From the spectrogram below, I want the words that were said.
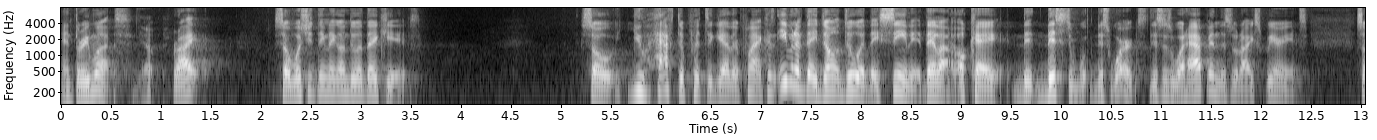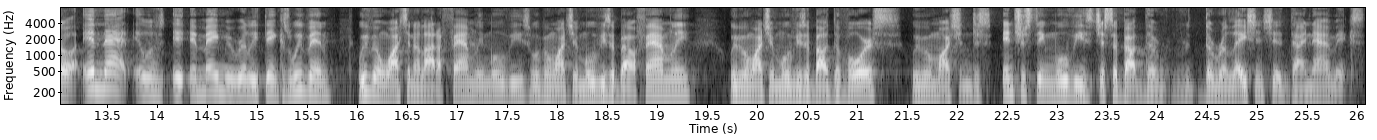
In three months. Yep. Right? So what you think they're going to do with their kids? So you have to put together a plan because even if they don't do it, they seen it. They're like, okay, th- this this works. This is what happened. This is what I experienced. So in that, it was it, it made me really think because we've been we've been watching a lot of family movies. We've been watching movies about family. We've been watching movies about divorce. We've been watching just interesting movies just about the the relationship dynamics,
